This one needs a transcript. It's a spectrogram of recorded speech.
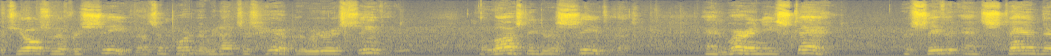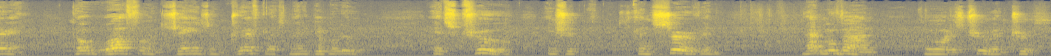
which you also have received. Now it's important that we not just hear it, but we receive it. The lost need to receive the gospel. And wherein ye stand, receive it and stand therein. Don't waffle and change and drift like many people do. It's true. You should conserve and not move on from what is true and truth.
